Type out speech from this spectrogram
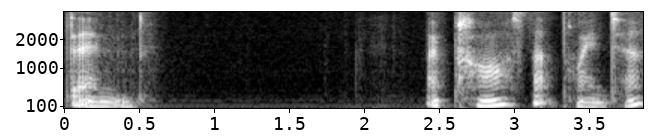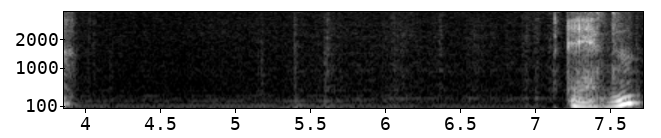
Then I pass that pointer in.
